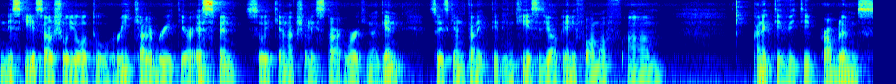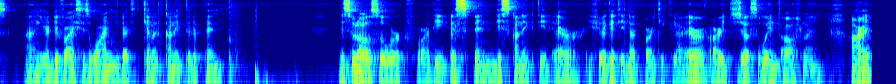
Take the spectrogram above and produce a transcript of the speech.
In this case I'll show you how to recalibrate your S Pen so it can actually start working again so it can connect it in cases you have any form of um, connectivity problems and your device is warning you that it cannot connect to the pen this will also work for the S Pen disconnected error if you're getting that particular error or it just went offline. All right.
